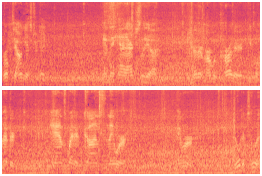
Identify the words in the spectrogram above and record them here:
broke down yesterday, and they had actually a, another armored car there, and people had their hands by their guns, and they were they were doing it to it.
